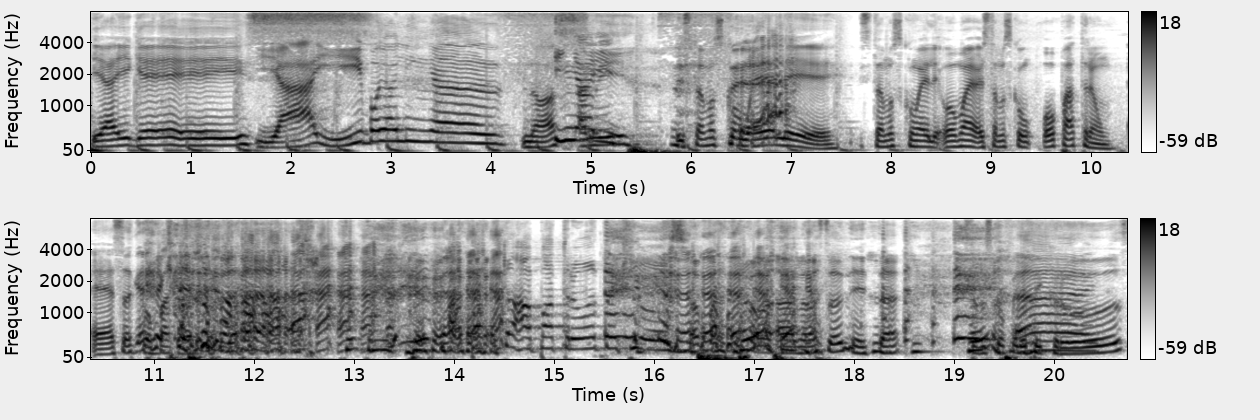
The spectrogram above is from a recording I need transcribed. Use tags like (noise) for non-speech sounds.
E aí, gays? E aí, boiolinhas? Nossa, E aí? estamos com (laughs) ele. Estamos com ele, ou maior, estamos com o patrão. Essa que (laughs) O patrão. A (laughs) patroa tá aqui hoje. a patroa, a nossa Anitta. Estamos com o Felipe Cruz.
